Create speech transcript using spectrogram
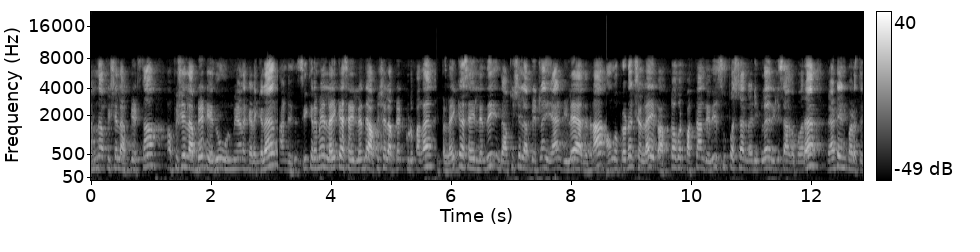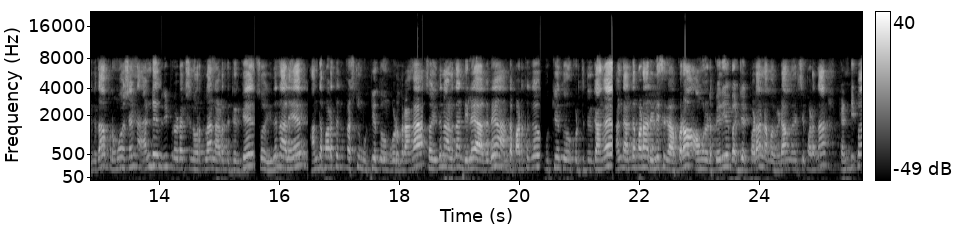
அன்அபிஷியல் அப்டேட்ஸ் தான். அபிஷியல் அப்டேட் எதுவும் உண்மையான கிடைக்கும் கிடைக்கல. அண்ட் சீக்கிரமே லைக்கா சைட்ல இருந்து அபிஷியல் அப்டேட் கொடுப்பாங்க. இப்ப லைக்கா சைட்ல இருந்து இந்த அபிஷியல் அப்டேட்லாம் ஏன் டிலே ஆகுதுன்னா அவங்க ப்ரொடக்ஷன்ல இப்ப அக்டோபர் பத்தாம் தேதி சூப்பர் ஸ்டார் நடிப்புல ரிலீஸ் ஆக போற வேட்டையன் படத்துக்கு தான் ப்ரொமோஷன் அண்ட் ப்ரீ ப்ரொடக்ஷன் ஒர்க்லாம் நடந்துட்டு இருக்கு. ஸோ இதனாலேயே அந்த படத்துக்கு ஃபர்ஸ்ட் முக்கியத்துவம் கொடுக்குறாங்க. ஸோ இதனால தான் டிலே ஆகுது. அந்த படத்துக்கு முக்கியத்துவம் கொடுத்துட்டு இருக்காங்க. அண்ட் அந்த படம் ரிலீஸுக்கு அப்புறம் அவங்களோட பெரிய பட்ஜெட் படம் நம்ம விடாமுயற்சி படம் தான். கண்டிப்பா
